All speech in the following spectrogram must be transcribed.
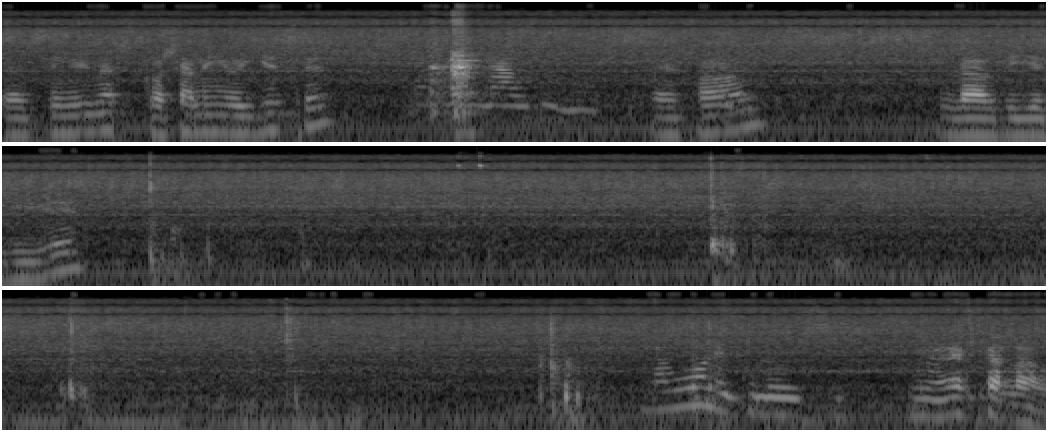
চিংড়ি মাছ কষানি হয়ে গেছে এখন লাউ দিয়ে দিবে অনেকগুলো হয়েছে একটা লাউ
